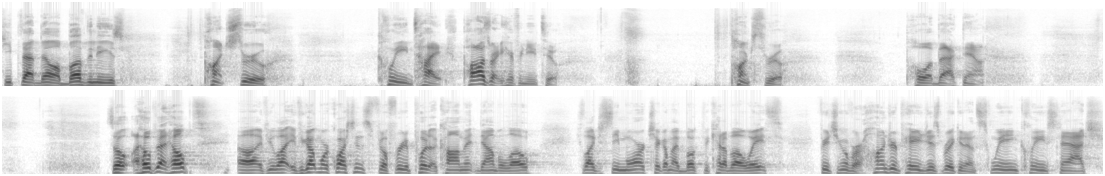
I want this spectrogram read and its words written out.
Keep that bell above the knees, punch through, clean, tight. Pause right here if you need to. Punch through, pull it back down. So I hope that helped. Uh, if you like, if you got more questions, feel free to put a comment down below. If you'd like to see more, check out my book, The Kettlebell Awaits, featuring over 100 pages breaking down swing, clean, snatch,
